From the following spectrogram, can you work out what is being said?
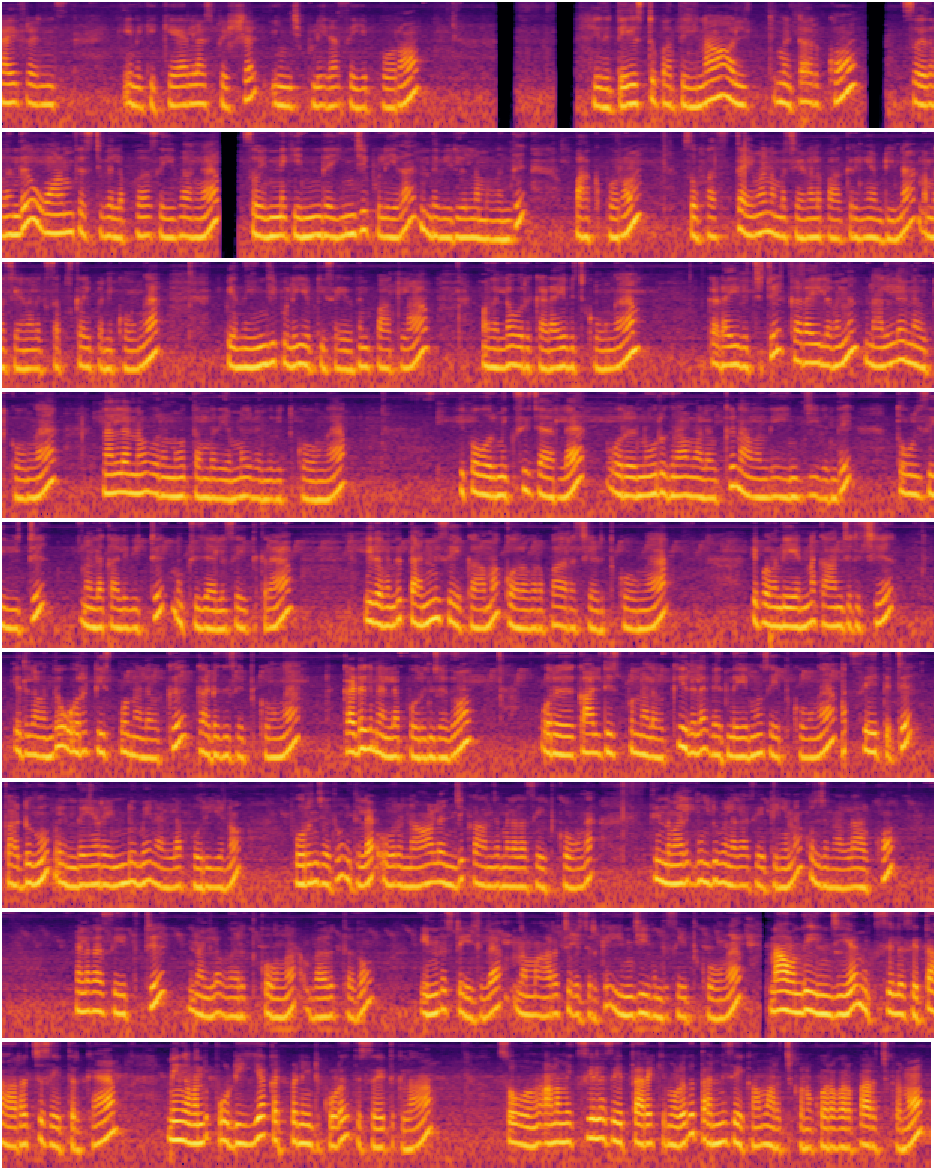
Hi friends இன்றைக்கி Kerala special இஞ்சி புளி தான் செய்ய போகிறோம் இது டேஸ்ட்டு பார்த்தீங்கன்னா அல்டிமேட்டாக இருக்கும். ஸோ இதை வந்து ஓணம் ஃபெஸ்டிவல் அப்போ தான் செய்வாங்க. ஸோ இன்றைக்கி இந்த இஞ்சி புளியை தான் இந்த வீடியோவில் நம்ம வந்து பார்க்க போகிறோம் ஸோ ஃபஸ்ட் டைமாக நம்ம சேனலை பார்க்குறீங்க அப்படின்னா நம்ம சேனலுக்கு சப்ஸ்கிரைப் பண்ணிக்கோங்க. இப்போ இந்த இஞ்சி புளி எப்படி செய்கிறதுன்னு பார்க்கலாம். முதல்ல ஒரு கடாயை வச்சுக்கோங்க. கடாய் வச்சுட்டு கடாயில் வந்து நல்லெண்ணெய் விட்டுக்கோங்க. நல்லெண்ணெய் ஒரு நூற்றம்பது எம்எல் வந்து விட்டுக்கோங்க. இப்போ ஒரு மிக்சி ஜாரில் ஒரு நூறு கிராம் அளவுக்கு நான் வந்து இஞ்சி வந்து தோல் சீவிட்டு நல்லா கழுவிட்டு மிக்சி ஜாரில் சேர்த்துக்கிறேன். இதை வந்து தண்ணி சேர்க்காமல் குறை குறப்பாக அரைச்சி எடுத்துக்கோங்க. இப்போ வந்து எண்ணெய் காஞ்சிடுச்சு. இதில் வந்து ஒரு டீஸ்பூன் அளவுக்கு கடுகு சேர்த்துக்கோங்க. கடுகு நல்லா பொரிஞ்சதும் ஒரு கால் டீஸ்பூன் அளவுக்கு இதில் வெந்தயமும் சேர்த்துக்கோங்க. சேர்த்துட்டு கடுகும் வெந்தயம் ரெண்டுமே நல்லா பொரியணும். பொரிஞ்சதும் இதில் ஒரு நாலஞ்சு காஞ்ச மிளகாய் சேர்த்துக்கோங்க. இந்த மாதிரி குண்டு மிளகாய் சேர்த்திங்கன்னா கொஞ்சம் நல்லாயிருக்கும். மிளகாய் சேர்த்துட்டு நல்லா வறுத்துக்கோங்க. வறுத்ததும் இந்த ஸ்டேஜில் நம்ம அரைச்சி வச்சுருக்க இஞ்சி வந்து சேர்த்துக்கோங்க. நான் வந்து இஞ்சியை மிக்சியில் சேர்த்து அரைச்சி சேர்த்துருக்கேன். நீங்கள் வந்து பொடியாக கட் பண்ணிவிட்டு கூட இதை சேர்த்துக்கலாம். ஸோ ஆனால் மிக்சியில் சேர்த்து அரைக்கும் பொழுது தண்ணி சேர்க்காமல் அரைச்சிக்கணும். குறை குறப்பாக அரைச்சிக்கணும்.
